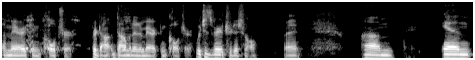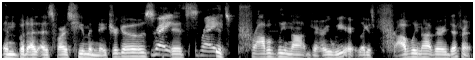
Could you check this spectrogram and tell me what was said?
American culture, predom- dominant American culture, which is very traditional, right? Um, and and but as far as human nature goes, Right, it's right. it's probably not very weird. Like it's probably not very different.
